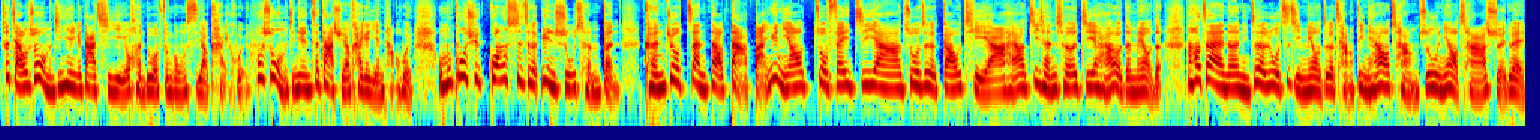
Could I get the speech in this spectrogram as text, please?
所以，假如说我们今天一个大企业有很多的分公司要开会，或者说我们今天在大学要开个研讨会，我们过去光是这个运输成本可能就占到大半，因为你要坐飞机啊，坐这个高铁啊，还要计程车接，还要有的没有的。然后再来呢，你这个如果自己没有这个场地，你还要场租，你要茶水，对，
